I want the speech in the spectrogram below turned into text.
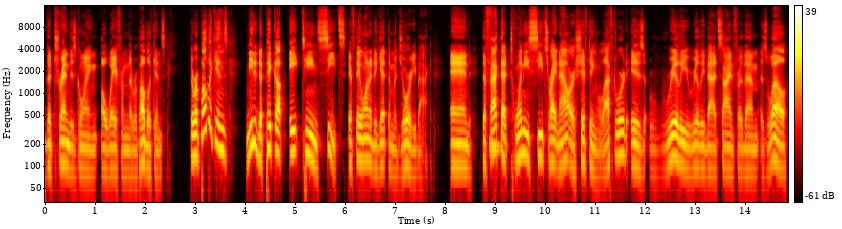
the trend is going away from the Republicans. The Republicans needed to pick up 18 seats if they wanted to get the majority back. And the fact mm. that 20 seats right now are shifting leftward is really, really bad sign for them as well.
